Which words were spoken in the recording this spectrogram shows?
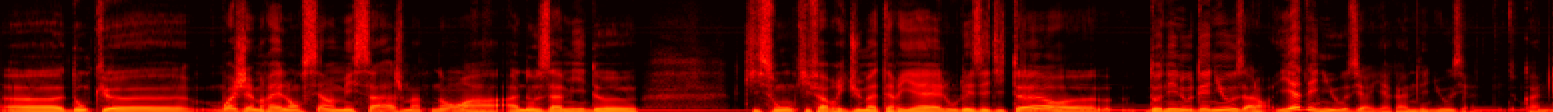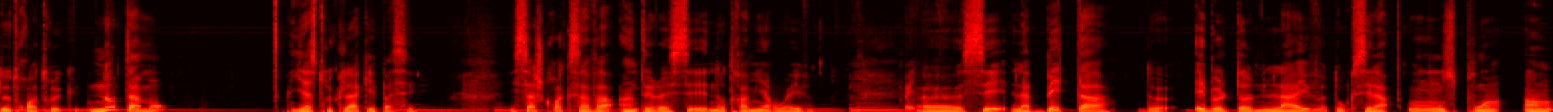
Euh, donc, moi, j'aimerais lancer un message maintenant à nos amis de, qui, sont, qui fabriquent du matériel ou les éditeurs. euh, Donnez-nous des news. Alors, il y a des news, il y a- il y, a quand même des news, il y a quand même deux, trois trucs. Notamment, il y a ce truc-là qui est passé. Et ça, je crois que ça va intéresser notre ami Airwave. Euh, c'est la bêta de Ableton Live, donc c'est la 11.1.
